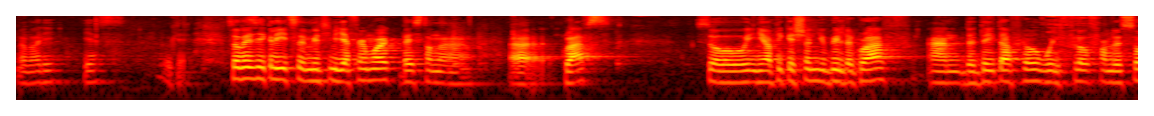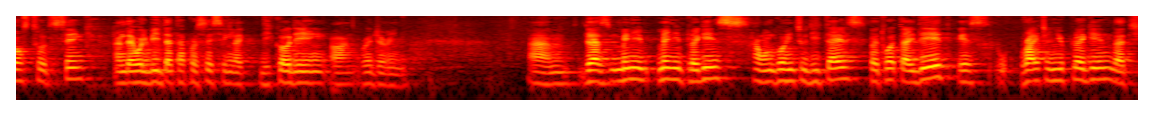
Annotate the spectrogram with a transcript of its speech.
Nobody? Yes? Okay. So basically, it's a multimedia framework based on uh, uh, graphs. So in your application, you build a graph, and the data flow will flow from the source to the sink, and there will be data processing like decoding and rendering. Um, there's many, many plugins. I won't go into details, but what I did is write a new plugin that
